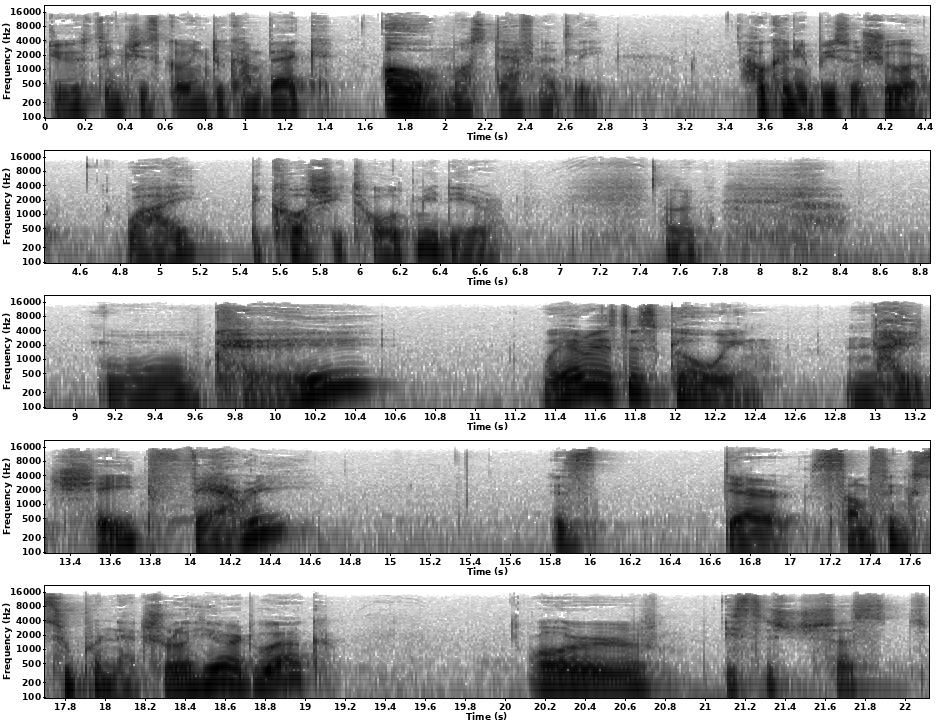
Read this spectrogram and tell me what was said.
Do you think she's going to come back? Oh, most definitely. How can you be so sure? Why? Because she told me, dear. I was like, okay. Where is this going? Nightshade Fairy? Is there something supernatural here at work? Or is this just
